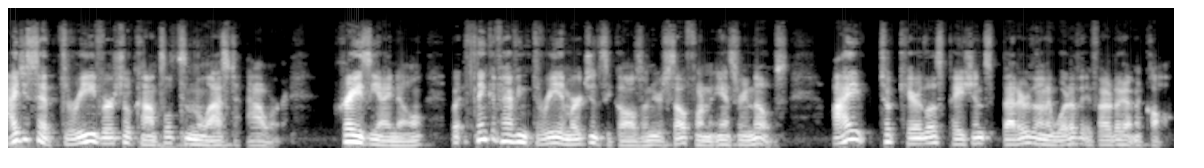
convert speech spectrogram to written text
I just had three virtual consults in the last hour. Crazy, I know, but think of having three emergency calls on your cell phone and answering those. I took care of those patients better than I would have if I would have gotten a call.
